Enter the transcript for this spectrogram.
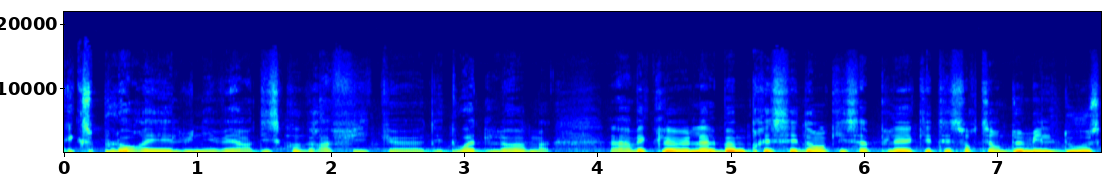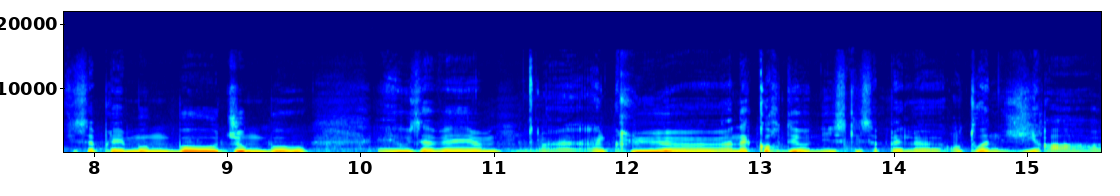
explorer l'univers discographique euh, des doigts de l'homme alors, avec l'album précédent qui s'appelait qui était sorti en 2012 qui s'appelait Mumbo Jumbo et vous avez euh, inclus euh, un accordéoniste qui s'appelle Antoine Girard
